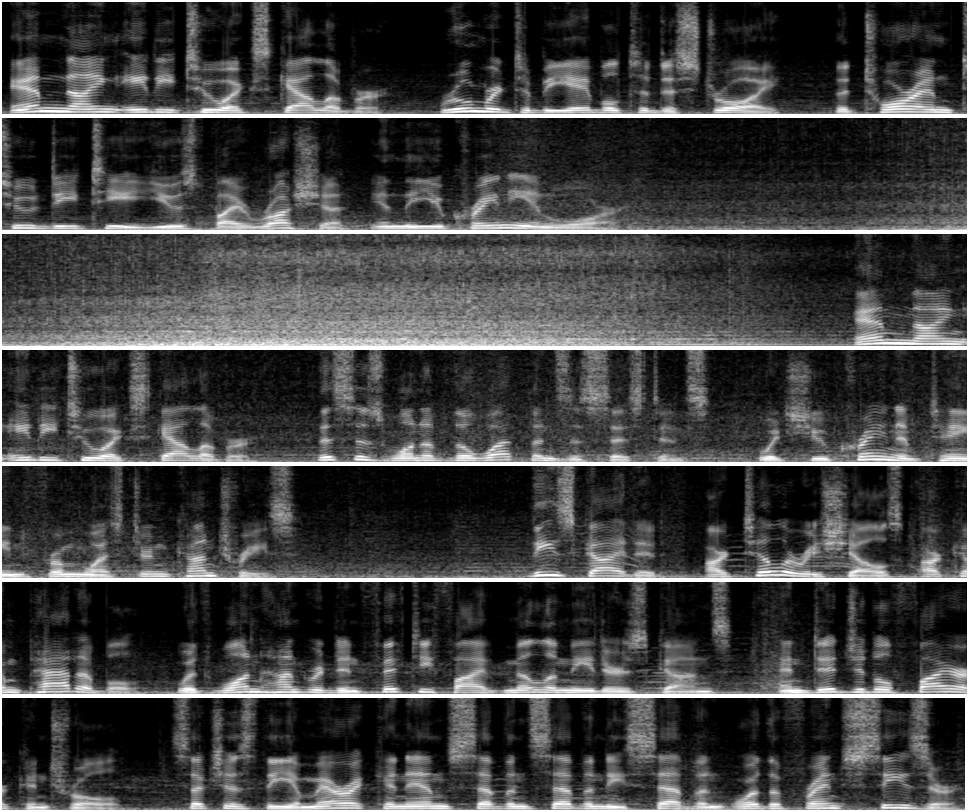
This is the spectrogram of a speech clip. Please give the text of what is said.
M982 Excalibur, rumored to be able to destroy the Tor M2DT used by Russia in the Ukrainian war. M982 Excalibur, this is one of the weapons assistance which Ukraine obtained from Western countries. These guided artillery shells are compatible with 155mm guns and digital fire control, such as the American M777 or the French Caesar.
